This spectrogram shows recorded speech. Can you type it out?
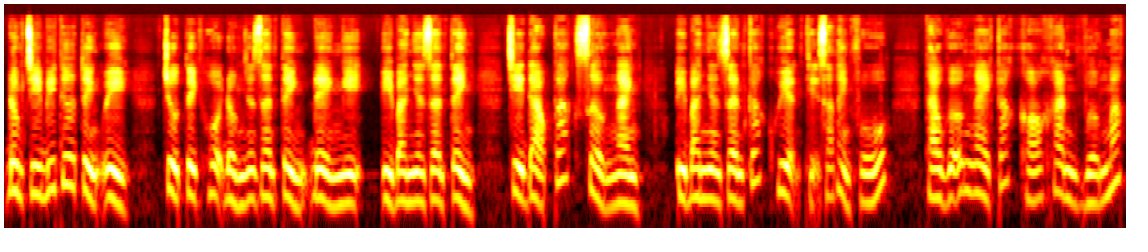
Đồng chí Bí thư tỉnh ủy, Chủ tịch Hội đồng nhân dân tỉnh đề nghị Ủy ban nhân dân tỉnh chỉ đạo các sở ngành, Ủy ban nhân dân các huyện, thị xã thành phố tháo gỡ ngay các khó khăn vướng mắc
